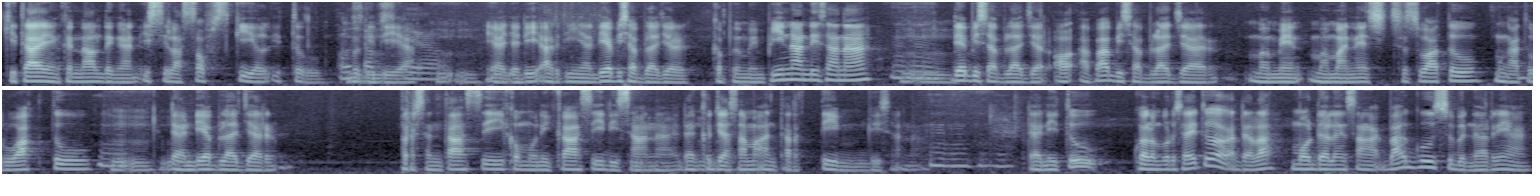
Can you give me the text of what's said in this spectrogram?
kita yang kenal dengan istilah soft skill itu Oh, soft begitu ya. skill. Ya, jadi artinya dia bisa belajar kepemimpinan di sana. Dia bisa belajar apa bisa belajar meman- memanage sesuatu, mengatur waktu dan dia belajar presentasi, komunikasi di sana dan kerjasama antar tim di sana. Dan itu kalau menurut saya itu adalah modal yang sangat bagus sebenarnya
